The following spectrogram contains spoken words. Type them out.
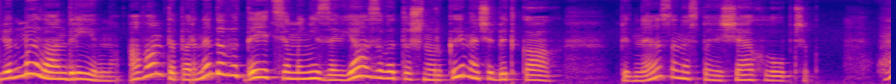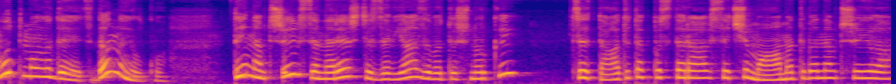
Людмила Андріївна, а вам тепер не доведеться мені зав'язувати шнурки на чобітках, піднесено сповіщає хлопчик. От молодець, Данилко, ти навчився нарешті зав'язувати шнурки? Це тато так постарався, чи мама тебе навчила,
